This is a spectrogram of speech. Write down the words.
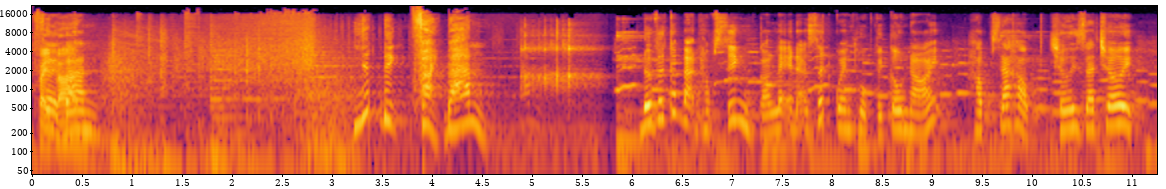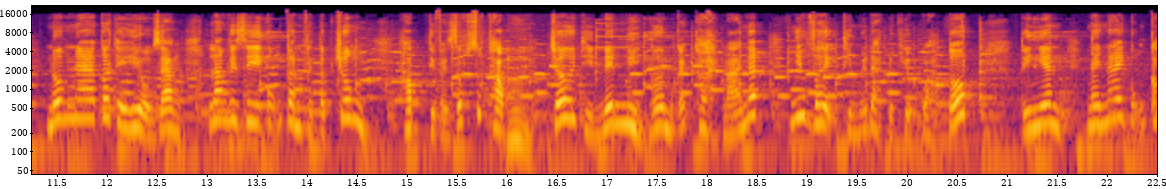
phải bàn Nhất định phải ban Đối với các bạn học sinh có lẽ đã rất quen thuộc với câu nói học ra học, chơi ra chơi. Nôm na có thể hiểu rằng làm việc gì cũng cần phải tập trung, học thì phải dốc sức học, Ừ. chơi thì nên nghỉ ngơi một cách thoải mái nhất, như vậy thì mới đạt được hiệu quả tốt. Tuy nhiên, ngày nay cũng có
